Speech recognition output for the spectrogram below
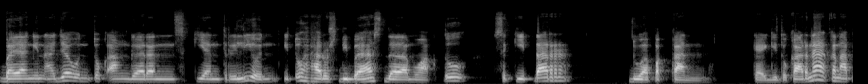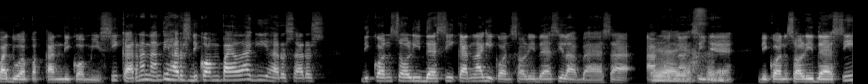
bayangin aja untuk anggaran sekian triliun itu harus dibahas dalam waktu sekitar dua pekan kayak gitu. Karena kenapa dua pekan di komisi? Karena nanti harus dikompil lagi, harus harus dikonsolidasikan lagi, konsolidasi lah bahasa iya, iya. akuntansinya, yeah, yeah. dikonsolidasi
